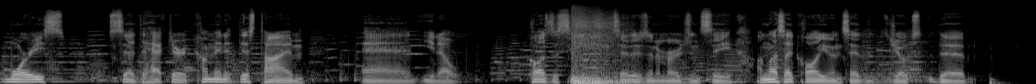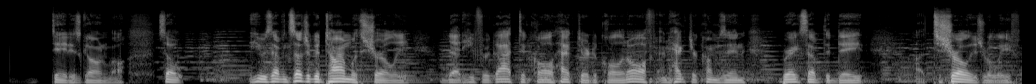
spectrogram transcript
Maurice said to Hector, "Come in at this time, and you know, cause a scene, say there's an emergency, unless I call you and say that the jokes, the date is going well." So he was having such a good time with Shirley that he forgot to call Hector to call it off, and Hector comes in, breaks up the date, uh, to Shirley's relief.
